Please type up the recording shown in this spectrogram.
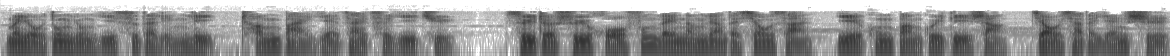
没有动用一丝的灵力，成败也在此一举。随着水火风雷能量的消散，夜空半跪地上，脚下的岩石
